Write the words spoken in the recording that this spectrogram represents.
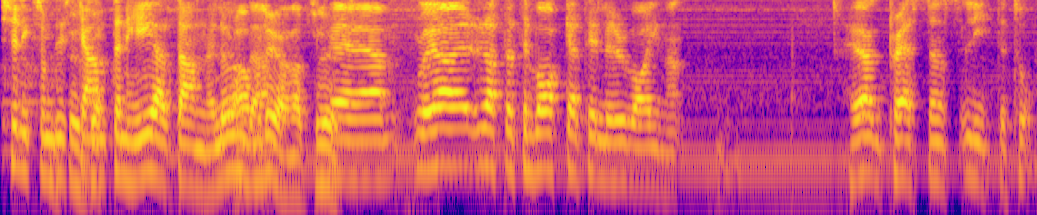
Så liksom diskanten helt annorlunda. Ja, men det gör den absolut. Eh, och jag rattar tillbaka till hur det var innan. Hög presence, lite ton.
